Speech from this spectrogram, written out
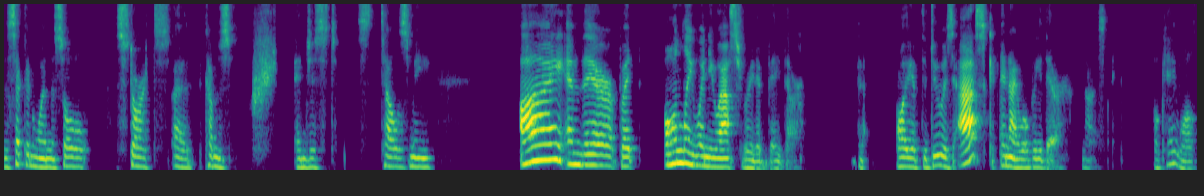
The second one, the soul starts, uh, comes and just tells me, I am there, but only when you ask for me to be there. And all you have to do is ask, and I will be there. And I was like, okay, well,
